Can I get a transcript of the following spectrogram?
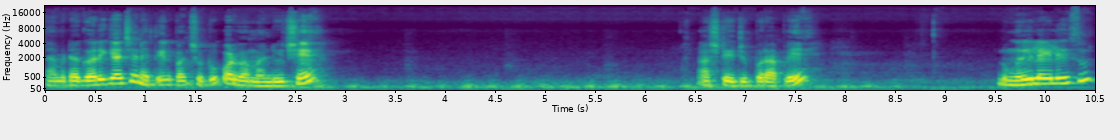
ટામેટા ગળી ગયા છે ને, તેલ પણ છૂટું પડવા માંડ્યું છે. આ સ્ટેજ ઉપર આપણે ડુંગળી લઈ લઈશું.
